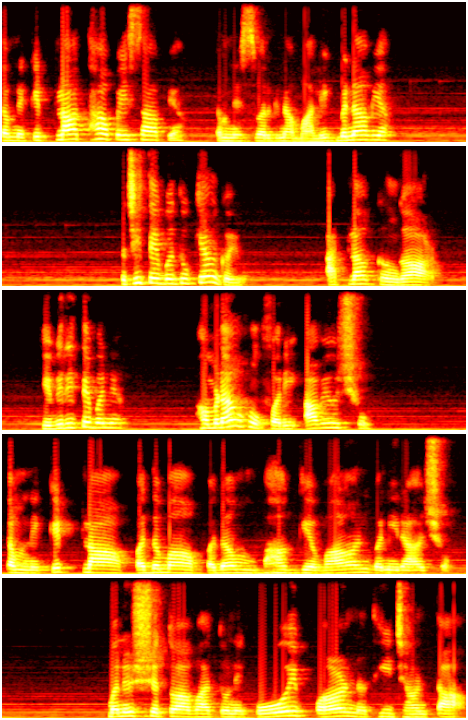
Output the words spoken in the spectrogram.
તમને કેટલા થા પૈસા આપ્યા? તમને સ્વર્ગના માલિક બનાવ્યા? પછી તે બધું ક્યાં ગયું? આટલા કંગાળ કેવી રીતે બન્યા? હમણાં હું ફરી આવ્યો છું. તમને કેટલા પદમાં પદમ ભાગ્યવાન બની રહ્યા છો. મનુષ્ય તો આ વાતોને કોઈ પણ નથી જાણતા.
